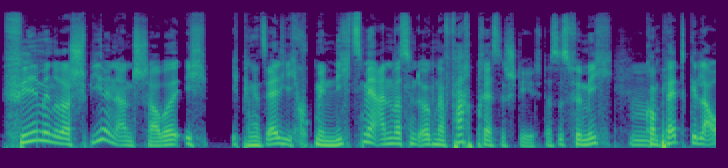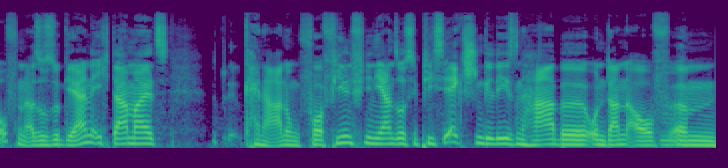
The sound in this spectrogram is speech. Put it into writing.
Filmen oder Spielen anschaue, ich ich bin ganz ehrlich, ich gucke mir nichts mehr an, was in irgendeiner Fachpresse steht. Das ist für mich Hm. komplett gelaufen. Also so gerne ich damals keine Ahnung, vor vielen, vielen Jahren so wie PC Action gelesen habe und dann auf Mhm. ähm,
